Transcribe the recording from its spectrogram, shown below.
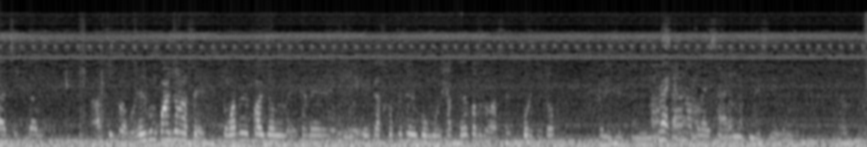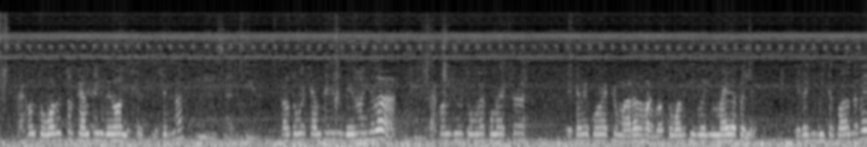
আতিক বাবু। এরকম কয়জন আছে? তোমাদের কয়জন এখানে এই কাজ করতেছে? এরকম সাত থেকে কতজন আছে? পরিচিত? এখন তোমাদের তো ক্যাম্প থেকে বের হওয়া নিষেধ। নিষেধ না? তাহলে তোমরা ক্যাম্প থেকে বের হয়ে গেলা এখন যদি তোমরা কোনো একটা এখানে কোনো একটা মার্ডার হয় বা তোমাদের কি মাইরা ফেলে এটা কি বিচার করা যাবে?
